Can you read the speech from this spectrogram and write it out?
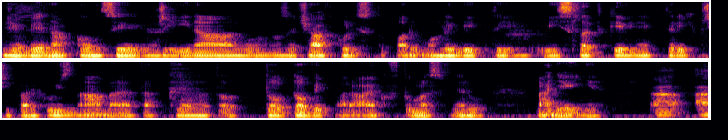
že by na konci října nebo na začátku listopadu mohly být ty výsledky v některých případech už známé, tak eh, to, to, to vypadá jako v tomhle směru nadějně. A, a,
